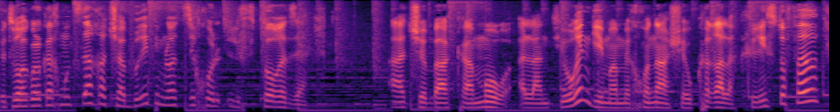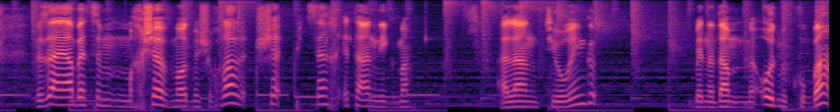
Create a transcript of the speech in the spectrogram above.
בצורה כל כך מוצלחת שהבריטים לא הצליחו לפתור את זה. עד שבא כאמור אלן טיורינג עם המכונה שהוא קרא לה כריסטופר וזה היה בעצם מחשב מאוד משוכלל שפיצח את האניגמה. אלן טיורינג בן אדם מאוד מקובע,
